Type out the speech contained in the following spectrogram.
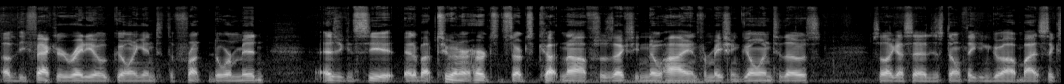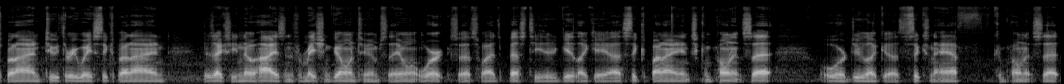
of the factory radio going into the front door mid. As you can see, it at about 200 hertz it starts cutting off, so there's actually no high information going to those. So like I said, just don't think you can go out and buy a 6x9, 2 3-way 6x9. There's actually no highs information going to them, so they won't work. So that's why it's best to either get like a, a 6x9 inch component set or do like a 6.5 component set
